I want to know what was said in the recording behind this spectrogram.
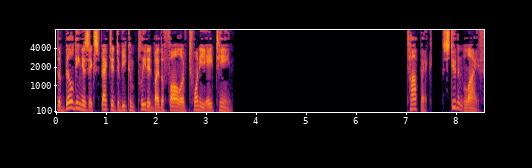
The building is expected to be completed by the fall of 2018. Topic: Student life.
